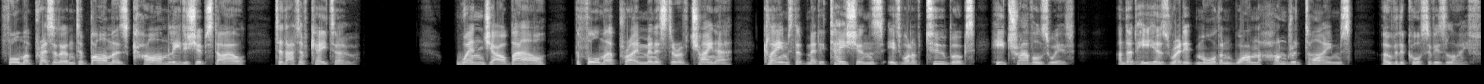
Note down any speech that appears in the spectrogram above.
former President Obama's calm leadership style to that of Cato. Wen Jiabao, the former Prime Minister of China, claims that Meditations is one of two books he travels with and that he has read it more than 100 times over the course of his life.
